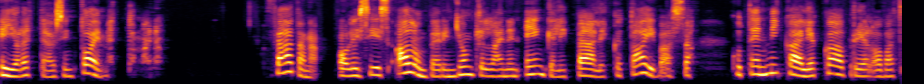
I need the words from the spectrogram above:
ei ole täysin toimettomana. Saatana oli siis alun perin jonkinlainen enkelipäällikkö taivaassa, kuten Mikael ja Gabriel ovat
